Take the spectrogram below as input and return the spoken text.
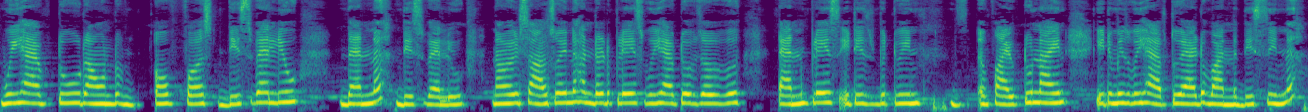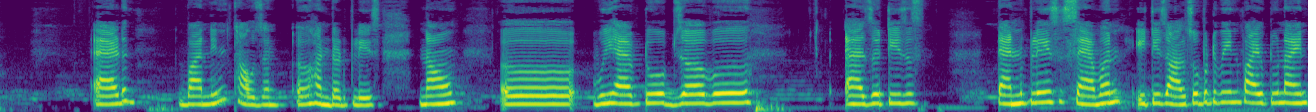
we have to round off first this value then this value. Now it's also in 100 place. We have to observe 10 place. It is between 5 to 9 it means we have to add 1 this in add 1 in 1000 uh, 100 place. Now uh, we have to observe uh, as it is 10 place 7 it is also between 5 to 9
